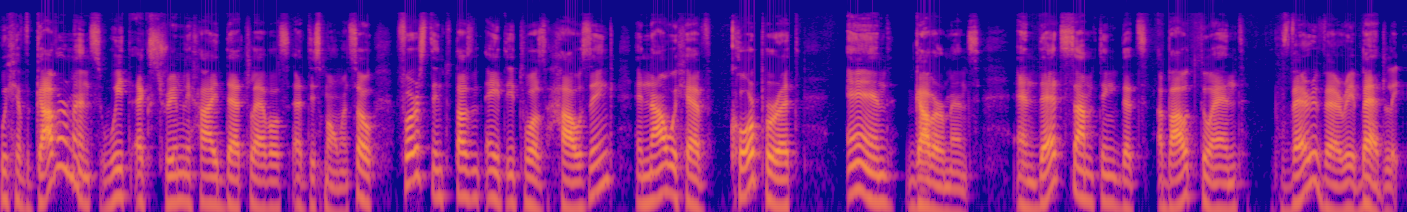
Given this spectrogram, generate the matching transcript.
we have governments with extremely high debt levels at this moment. So, first in 2008 it was housing, and now we have corporate and governments. And that's something that's about to end very, very badly.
